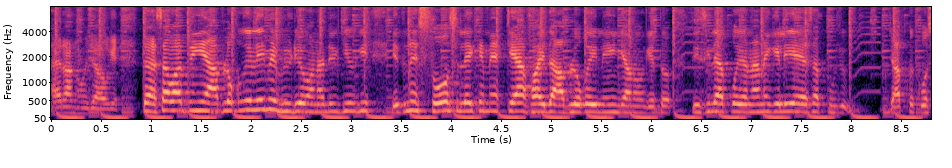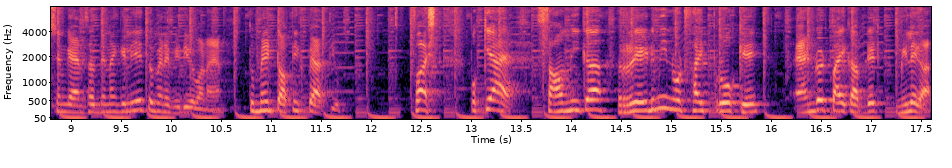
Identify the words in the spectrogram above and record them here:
हैरान हो जाओगे। तो ऐसा बात नहीं है, आप लोगों के लिए मैं वीडियो बना दी क्योंकि इतने सोच लेके मैं क्या फ़ायदा आप लोगों को ही नहीं जानोगे तो। इसलिए आपको जनाने के लिए ऐसा आपके क्वेश्चन का आंसर देने के लिए तो मैंने वीडियो बनाया। तो मैं टॉपिक पे आती हूँ। फ़र्स्ट वो क्या है? सामी का रेडमी नोट 5 प्रो के एंड्रॉयड पाई का अपडेट मिलेगा।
